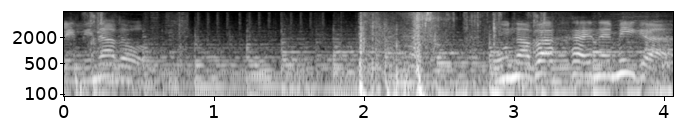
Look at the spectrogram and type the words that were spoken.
eliminado. Una baja enemiga.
